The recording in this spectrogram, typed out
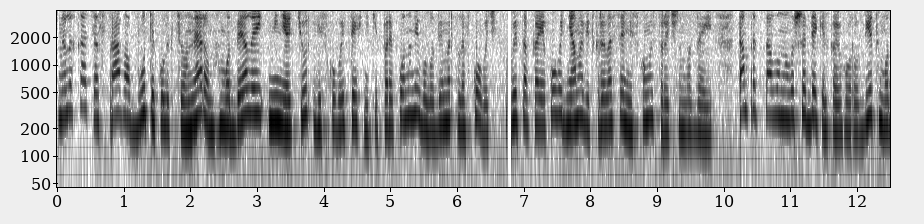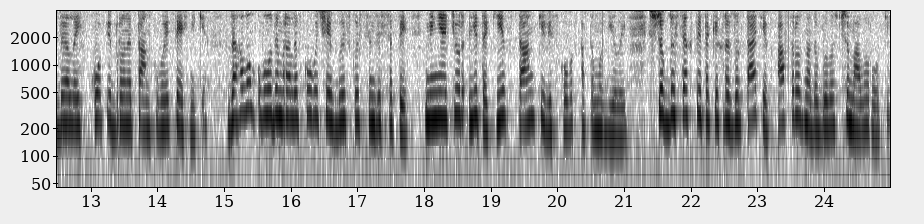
Нелегка ця справа бути колекціонером моделей мініатюр військової техніки, переконаний Володимир Левкович, виставка якого днями відкрилася в міському історичному музеї. Там представлено лише декілька його робіт, моделей копій бронетанкової техніки. Загалом у Володимира Левковича їх близько 70 мініатюр літаків, танків, військових автомобілей. Щоб досягти таких результатів, автору знадобилось чимало років.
